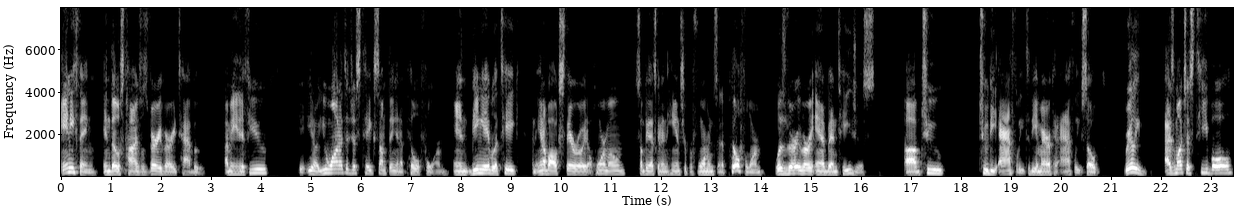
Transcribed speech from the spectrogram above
anything in those times was very, very taboo. I mean, if you you know you wanted to just take something in a pill form and being able to take an anabolic steroid, a hormone, something that's going to enhance your performance in a pill form was very, very advantageous uh, to to the athlete, to the American athlete. So, really, as much as T-Bol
